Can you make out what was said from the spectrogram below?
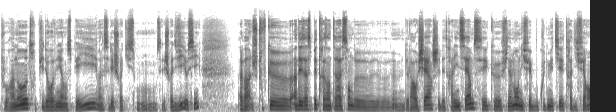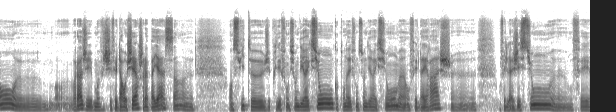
pour un autre, puis de revenir dans ce pays. Voilà, c'est des choix qui sont, c'est des choix de vie aussi. Alors, je trouve que un des aspects très intéressants de, la recherche et d'être à l'INSERM, c'est que finalement on y fait beaucoup de métiers très différents. Euh, voilà, j'ai moi j'ai fait de la recherche à la paillasse. Hein, euh. Ensuite, euh, j'ai pris des fonctions de direction. Quand on a des fonctions de direction, bah, on fait de la RH, on fait de la gestion, on fait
